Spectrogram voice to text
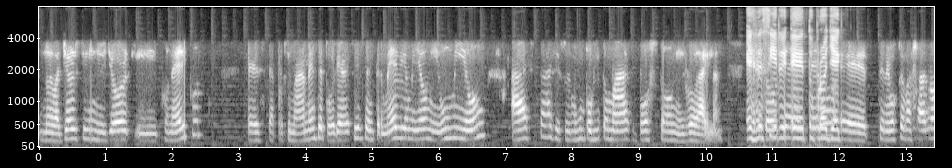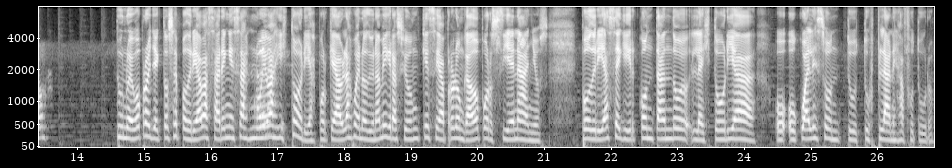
Nueva Jersey, New York y Connecticut, este, aproximadamente podría decirse entre medio millón y un millón, hasta si subimos un poquito más, Boston y Rhode Island. Es decir, eh, tu proyecto... Eh, tenemos que basarnos tu nuevo proyecto se podría basar en esas nuevas historias, porque hablas, bueno, de una migración que se ha prolongado por 100 años. ¿Podrías seguir contando la historia o, cuáles son tus planes a futuro?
